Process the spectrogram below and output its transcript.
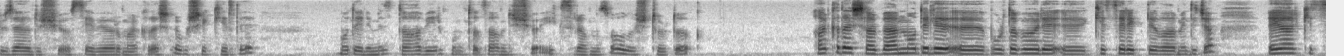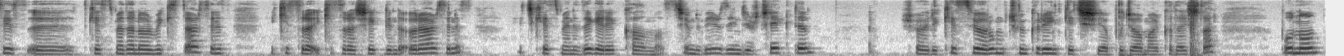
güzel düşüyor. Seviyorum arkadaşlar. Bu şekilde modelimiz daha bir muntazam düşüyor. İlk sıramızı oluşturduk. Arkadaşlar ben modeli e, burada böyle e, keserek devam edeceğim. Eğer ki siz e, kesmeden örmek isterseniz iki sıra iki sıra şeklinde örerseniz hiç kesmenize gerek kalmaz. Şimdi bir zincir çektim. Şöyle kesiyorum çünkü renk geçişi yapacağım arkadaşlar. Bunun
